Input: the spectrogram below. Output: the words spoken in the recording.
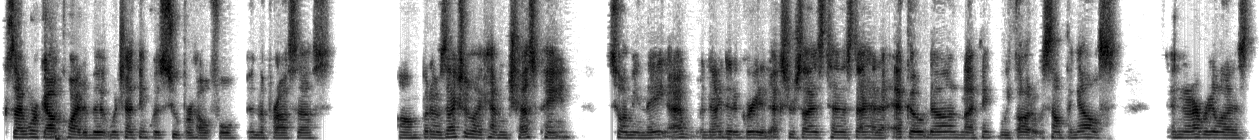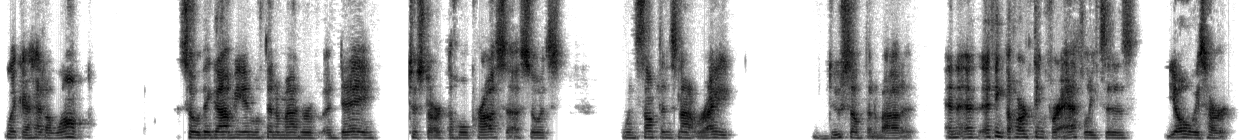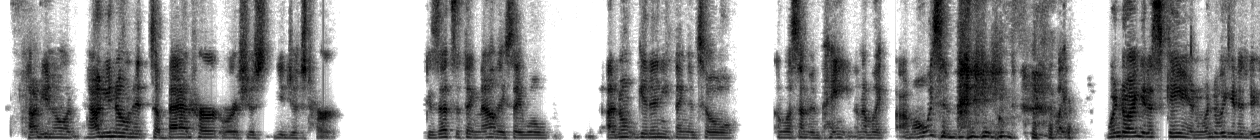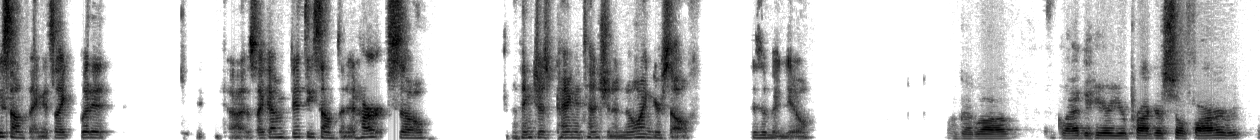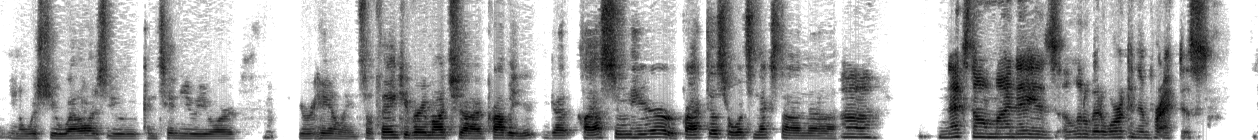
because I work out quite a bit, which I think was super helpful in the process. Um, but I was actually like having chest pain. So I mean, they I, I did a graded exercise test. I had an echo done. I think we thought it was something else, and then I realized like I had a lump. So they got me in within a matter of a day to start the whole process. So it's when something's not right, do something about it. And I, I think the hard thing for athletes is you always hurt. How do you know? How do you know when it's a bad hurt or it's just you just hurt? Because that's the thing now. They say, well, I don't get anything until unless I'm in pain, and I'm like, I'm always in pain. like, when do I get a scan? When do we get to do something? It's like, but it, uh, it's like I'm 50 something. It hurts. So I think just paying attention and knowing yourself is a big deal. well, good well glad to hear your progress so far you know wish you well as you continue your your healing so thank you very much i uh, probably got class soon here or practice or what's next on uh, Uh, next on my day is a little bit of work and then practice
